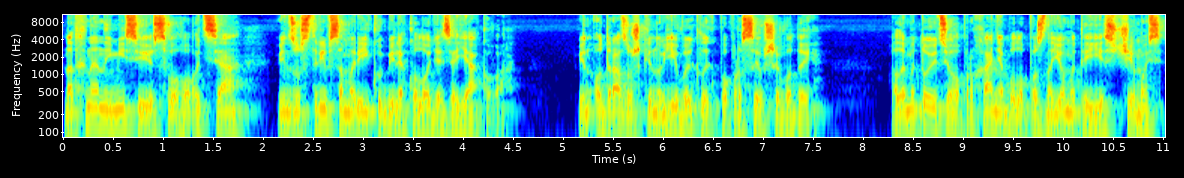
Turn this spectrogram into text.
Натхнений місією свого отця, він зустрів Самарійку біля колодязя Якова. Він одразу ж кинув їй виклик, попросивши води. Але метою цього прохання було познайомити її з чимось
